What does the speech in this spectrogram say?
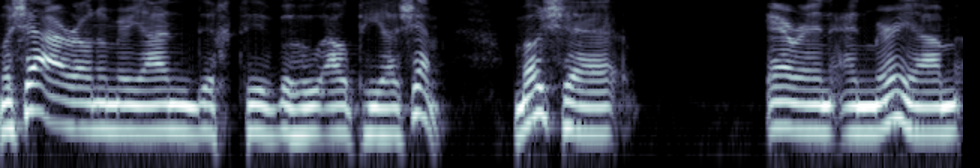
Moshe Aaron Miriam dichtiv behu al pi Hashem. Moshe Aaron and Miriam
